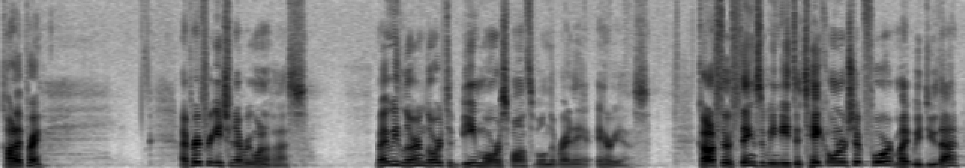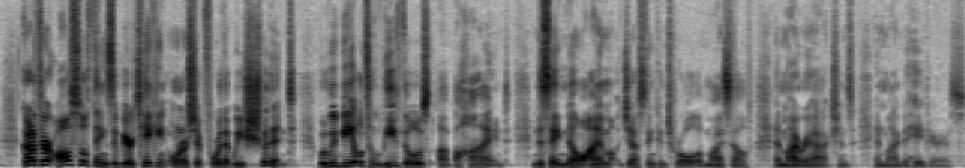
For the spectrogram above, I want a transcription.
God, I pray. I pray for each and every one of us. May we learn, Lord, to be more responsible in the right areas. God, if there are things that we need to take ownership for, might we do that? God, if there are also things that we are taking ownership for that we shouldn't, would we be able to leave those uh, behind and to say, no, I'm just in control of myself and my reactions and my behaviors?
